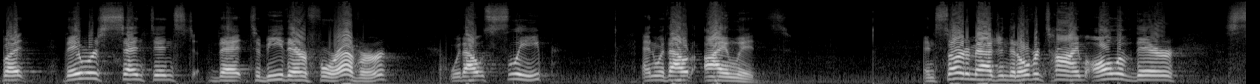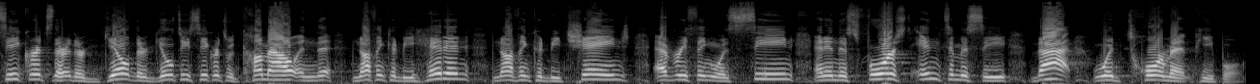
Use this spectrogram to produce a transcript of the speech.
but they were sentenced that to be there forever without sleep and without eyelids. And Sartre imagined that over time, all of their secrets, their, their guilt, their guilty secrets would come out and th- nothing could be hidden, nothing could be changed, everything was seen, and in this forced intimacy, that would torment people.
